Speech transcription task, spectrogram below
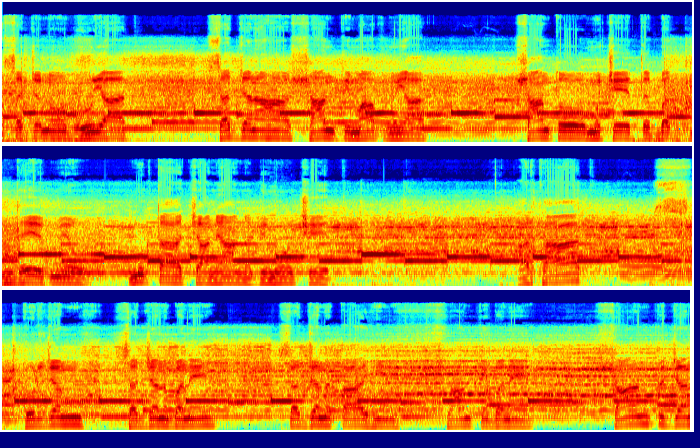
सज्जनो भूयात, सज्जना शांति मापनुयात, शांतो मुचेत बद्धेम्यो मुक्ता चान्यान विमोचेत। अर्थात दुर्जन सज्जन बने सज्जनता ही शांति बने। शांत जन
